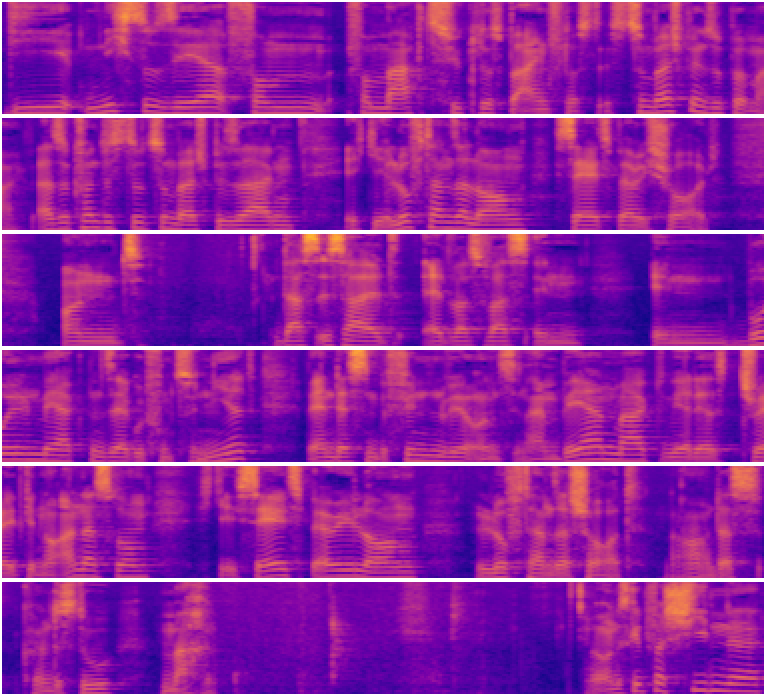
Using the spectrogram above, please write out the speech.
die nicht so sehr vom, vom Marktzyklus beeinflusst ist. Zum Beispiel ein Supermarkt. Also könntest du zum Beispiel sagen, ich gehe Lufthansa Long, Salisbury Short. Und das ist halt etwas, was in, in Bullenmärkten sehr gut funktioniert. Währenddessen befinden wir uns in einem Bärenmarkt, wäre der Trade genau andersrum. Ich gehe Salisbury Long Lufthansa Short. Ja, das könntest du machen. Und es gibt verschiedene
